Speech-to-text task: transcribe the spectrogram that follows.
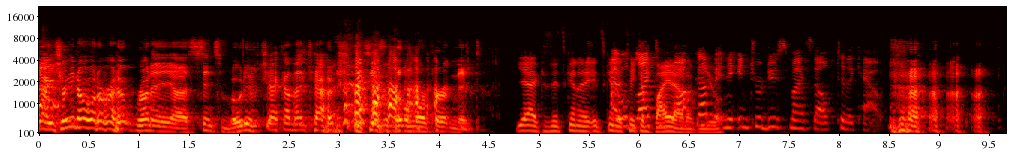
Are you sure you don't want to run a, run a uh, sense motive check on that couch? This is a little more pertinent. yeah, because it's gonna it's gonna would take like a bite to out walk of up you. and introduce myself to the couch.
